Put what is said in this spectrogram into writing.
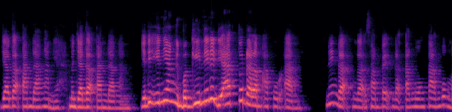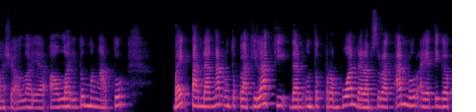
jaga pandangan ya, menjaga pandangan. Jadi ini yang begini nih diatur dalam Al-Qur'an. Ini enggak enggak sampai enggak tanggung-tanggung Masya Allah ya. Allah itu mengatur baik pandangan untuk laki-laki dan untuk perempuan dalam surat An-Nur ayat 30.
